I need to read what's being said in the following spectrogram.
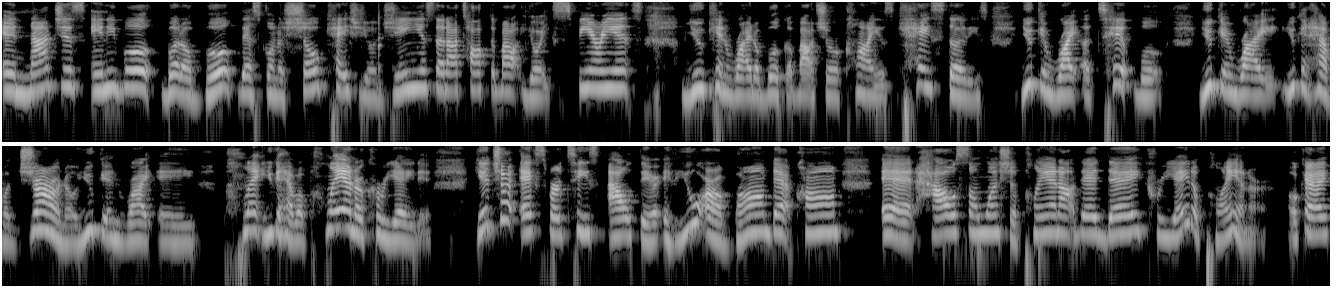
and not just any book, but a book that's going to showcase your genius that I talked about, your experience. You can write a book about your clients' case studies. You can write a tip book. You can write, you can have a journal. You can write a plan, you can have a planner created. Get your expertise out there. If you are a bomb.com at how someone should plan out their day, create a planner okay?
